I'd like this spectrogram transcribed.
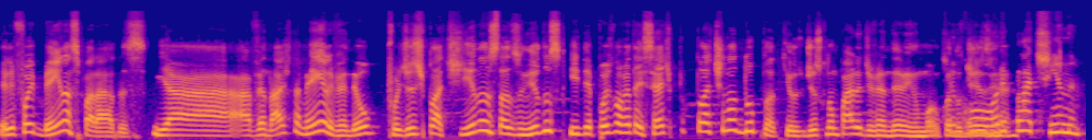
Ele foi bem nas paradas. E a, a Vendagem também, ele vendeu, foi disco de platina nos Estados Unidos e depois, em 97, platina dupla, que o disco não para de vender em uma- quando Chegou dizem. ouro né? e platina.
